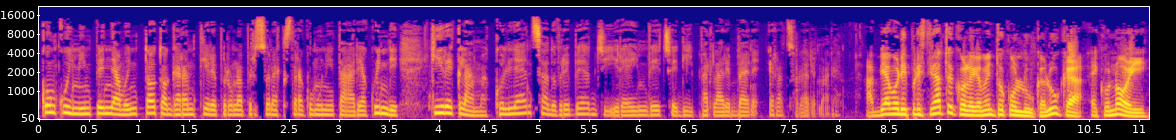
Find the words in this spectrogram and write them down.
con cui mi impegnavo in toto a garantire per una persona extracomunitaria, quindi chi reclama accoglienza dovrebbe agire invece di parlare bene e razzolare male. Abbiamo ripristinato il collegamento con Luca. Luca, è con noi?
